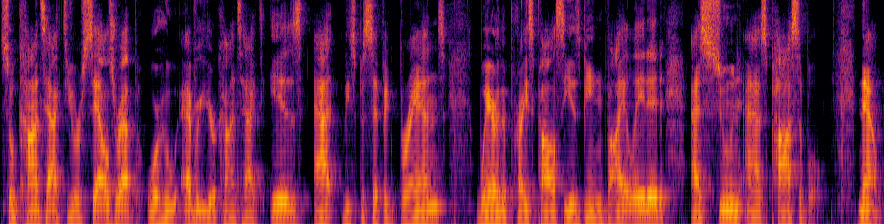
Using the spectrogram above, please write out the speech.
so contact your sales rep or whoever your contact is at the specific brand where the price policy is being violated as soon as possible. Now,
